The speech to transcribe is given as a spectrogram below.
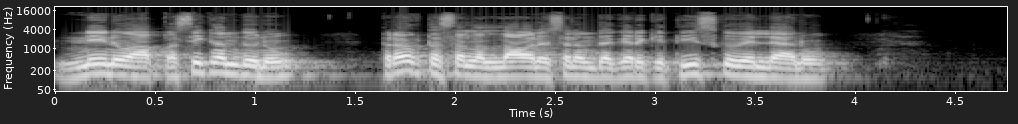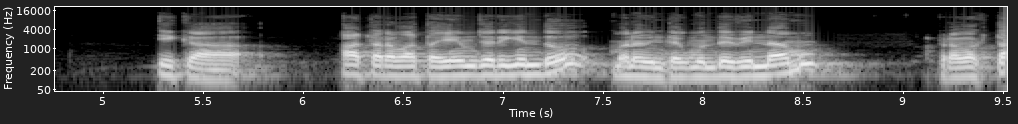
నేను ఆ పసికందును ప్రవక్త సల్లల్లా అలైవలం దగ్గరికి తీసుకువెళ్ళాను. ఇక ఆ తర్వాత ఏం జరిగిందో మనం ఇంతకుముందే విన్నాము. ప్రవక్త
